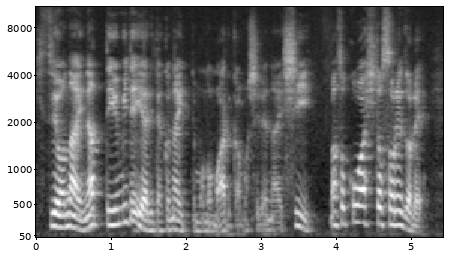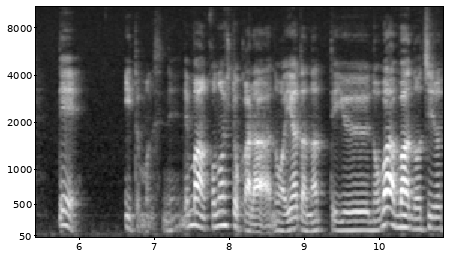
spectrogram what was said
必要ないなっていう意味でやりたくないってものもあるかもしれないし、まあ、そこは人それぞれでいいと思うんですね。でまあこの人からのは嫌だなっていうのはまあ後々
